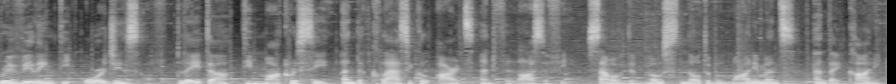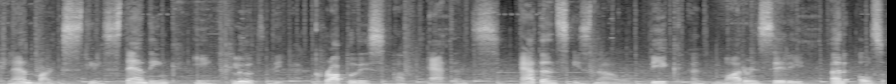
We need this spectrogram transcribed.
revealing the origins of Plato, democracy, and the classical arts and philosophy. Some of the most notable monuments and iconic landmarks still standing include the Acropolis of Athens. Athens is now a big and modern city and also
